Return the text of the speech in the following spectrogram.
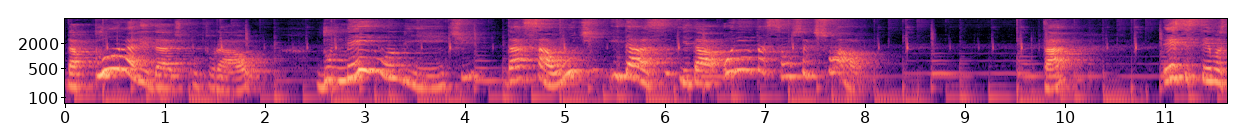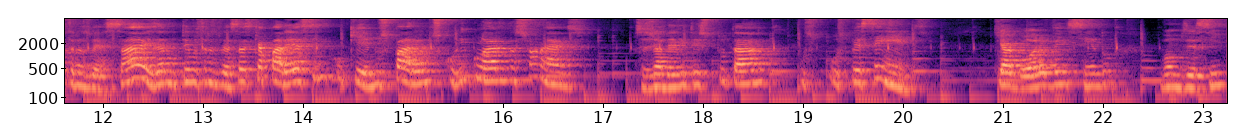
da pluralidade cultural, do meio ambiente, da saúde e, das, e da orientação sexual. Tá? Esses temas transversais eram temas transversais que aparecem o quê? Nos parâmetros curriculares nacionais. Vocês já devem ter estudado os, os PCNs que agora vem sendo, vamos dizer assim,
